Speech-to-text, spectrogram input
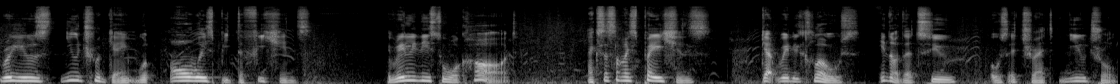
Ryu's neutral game will always be deficient. He really needs to work hard, exercise patience, get really close in order to pose a threat neutral.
